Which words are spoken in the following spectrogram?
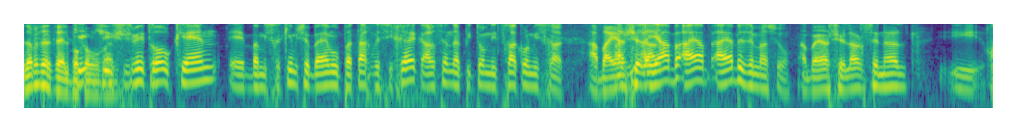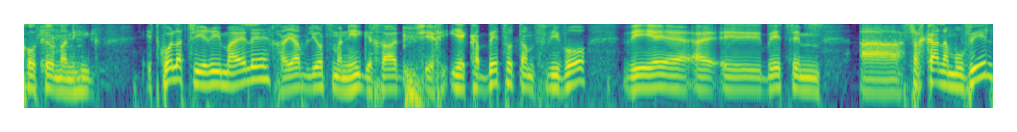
לא מזלזל בו כמובן. סמית רואו כן, אה, במשחקים שבהם הוא פתח ושיחק, ארסנל פתאום ניצחה כל משחק. הבעיה של... היה בזה משהו. הבעיה של ארסנל היא חוסר מנהיג. את כל הצעירים האלה חייב להיות מנהיג אחד שיקבץ אותם סביבו ויהיה אה, אה, בעצם השחקן המוביל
